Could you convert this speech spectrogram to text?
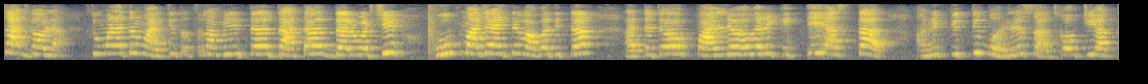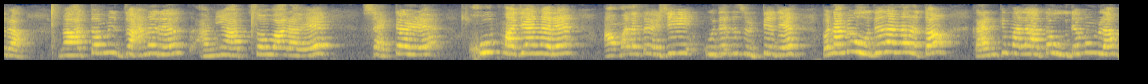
सातगावला तुम्हाला तर माहितीच असेल आम्ही तिथं जातात दरवर्षी खूप मजा येते बाबा तिथं. आता तो पाळणे वगैरे किती असतात आणि किती भरले सासगावची यात्रा. ना आता मी जाणार आहे आणि आजचा वार आहे सॅटरडे. खूप मजा येणार आहे. आम्हाला तर अशी उद्या तर सुट्टी आहे. पण आम्ही उद्या जाणार होतो. कारण की मला आता उद्या पण ब्लॉग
